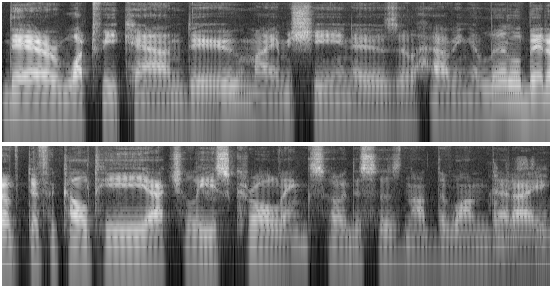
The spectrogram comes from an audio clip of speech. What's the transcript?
there what we can do. My machine is uh, having a little bit of difficulty actually scrolling, so this is not the one that I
